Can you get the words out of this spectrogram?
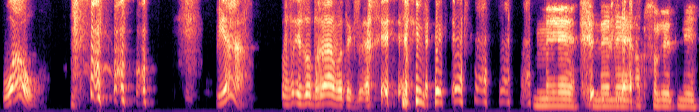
Wow! ja, of is dat raar wat ik zeg? Nee, nee, nee, absoluut niet.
